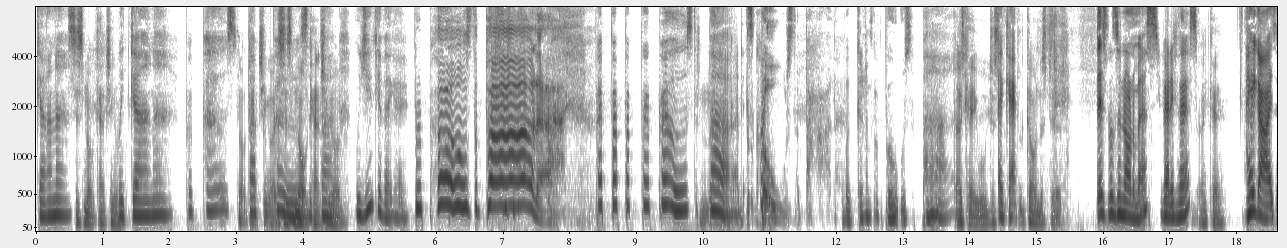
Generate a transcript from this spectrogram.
gonna, This is not catching on. we're gonna propose. not catching on. It's just not catching on. Well, you give it a go. Propose the pod. Pro- pro- pro- Propose the pod. It's quite. Propose the pod. We're gonna propose the pod. Okay, we'll just Okay. go on, just do it. This was anonymous. You ready for this? Okay. Hey guys,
